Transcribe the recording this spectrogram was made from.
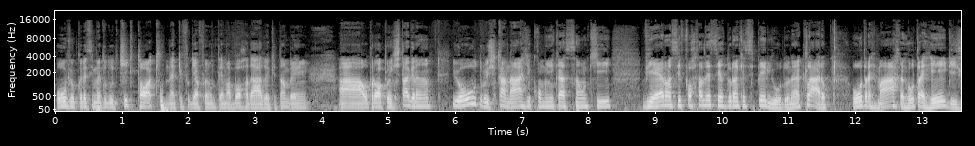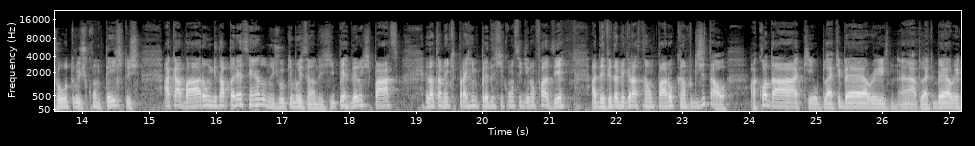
Houve o crescimento do TikTok, né, que já foi um tema abordado aqui também, o próprio Instagram e outros canais de comunicação que vieram a se fortalecer durante esse período, né? Claro, outras marcas, outras redes, outros contextos acabaram desaparecendo nos últimos anos e perderam espaço exatamente para as empresas que conseguiram fazer a devida migração para o campo digital. A Kodak, o BlackBerry, né, a BlackBerry,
